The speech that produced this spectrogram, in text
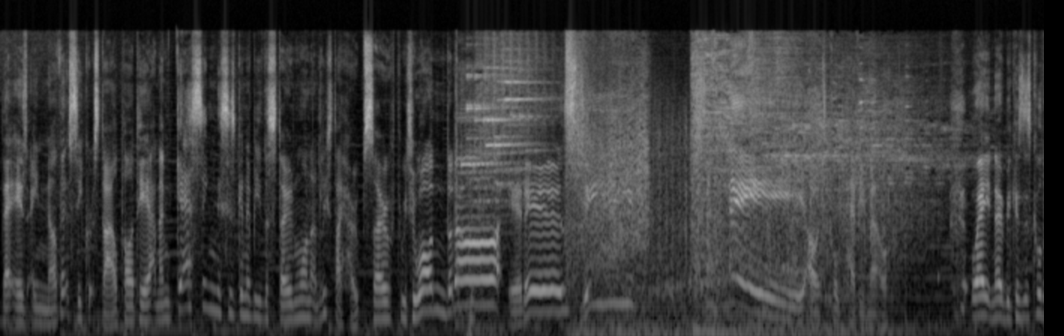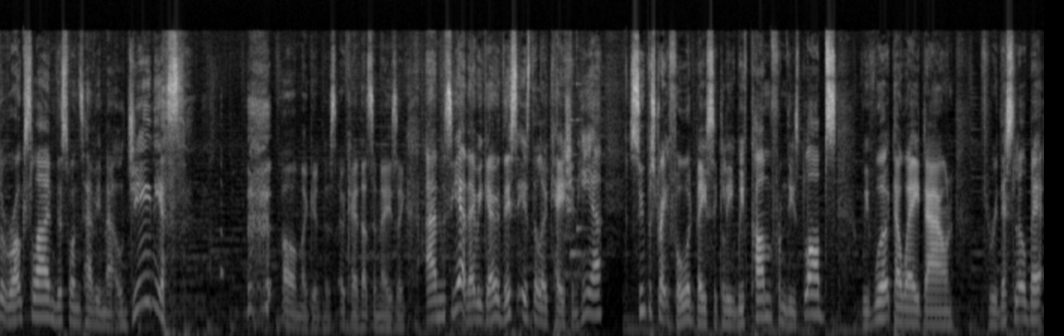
There is another secret style pod here, and I'm guessing this is going to be the stone one. At least I hope so. Three, two, one, da-da! It is the... Hey! Oh, it's called heavy metal. Wait, no, because it's called a rock slime. This one's heavy metal. Genius! oh my goodness. Okay, that's amazing. Um, so yeah, there we go. This is the location here. Super straightforward, basically. We've come from these blobs. We've worked our way down through this little bit,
